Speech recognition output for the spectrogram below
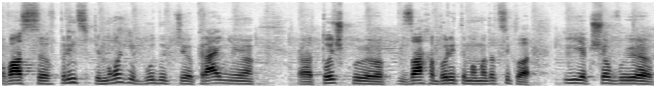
у вас, в принципі, ноги будуть крайньою е, точкою за габаритами мотоцикла. І якщо ви,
